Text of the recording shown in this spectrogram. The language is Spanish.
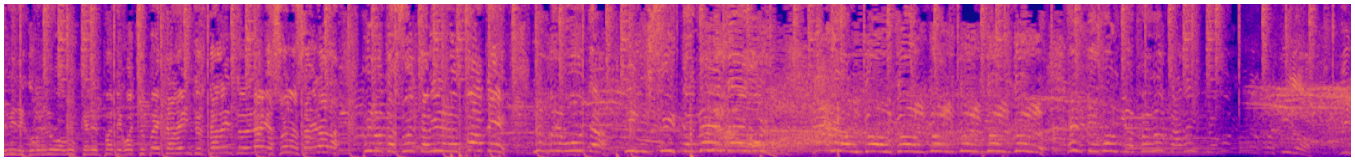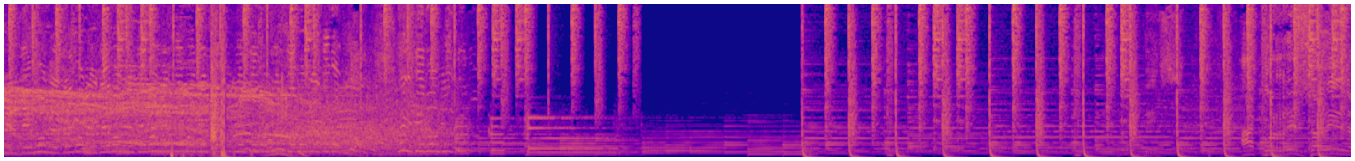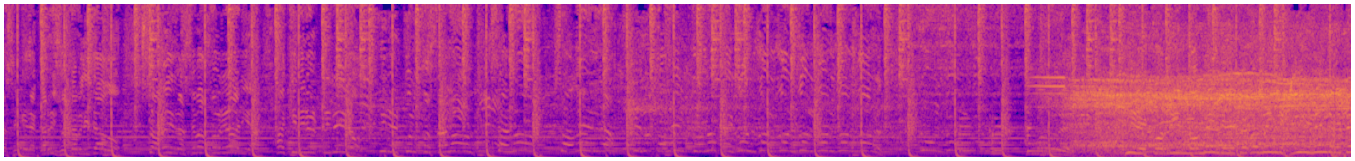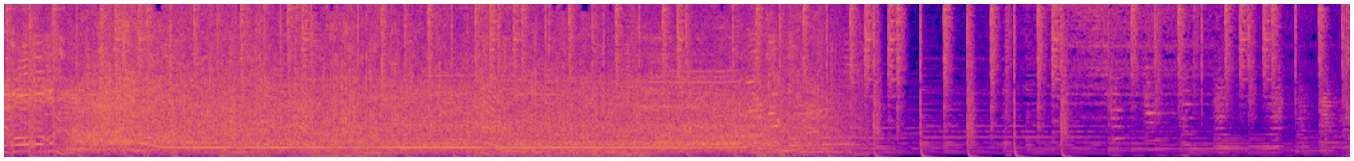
Se viene Cobreloa, busca el empate. Guachupeta adentro, está dentro del área, zona sagrada. Pelota suelta, viene el empate. La rebota. Insiste, Méndez. Gol, gol, gol, gol, gol, gol, gol. El demonio, pelota adentro. Gol. Partido. Viene el el demonio,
